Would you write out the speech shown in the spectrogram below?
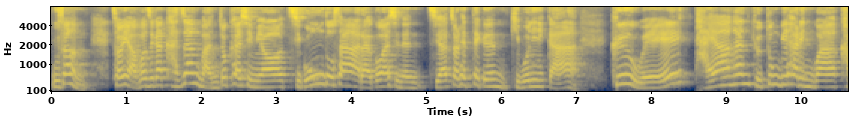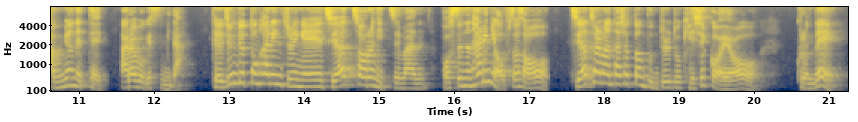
우선 저희 아버지가 가장 만족하시며 지공도사라고 하시는 지하철 혜택은 기본이니까 그 외에 다양한 교통비 할인과 감면 혜택 알아보겠습니다. 대중교통 할인 중에 지하철은 있지만 버스는 할인이 없어서 지하철만 타셨던 분들도 계실 거예요. 그런데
